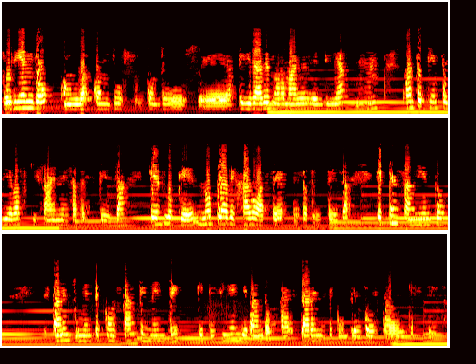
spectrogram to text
pudiendo con con tus con tus eh, actividades normales del día cuánto tiempo llevas quizá en esa tristeza qué es lo que no te ha dejado hacer esa tristeza qué pensamientos están en su mente constantemente que te siguen llevando a estar en ese completo estado de tristeza.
